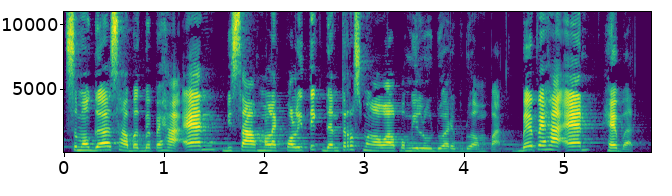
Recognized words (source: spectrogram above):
Semoga sahabat BPHN bisa melek politik dan terus mengawal pemilu 2024. BPHN hebat.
